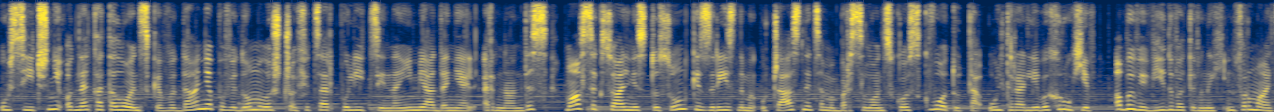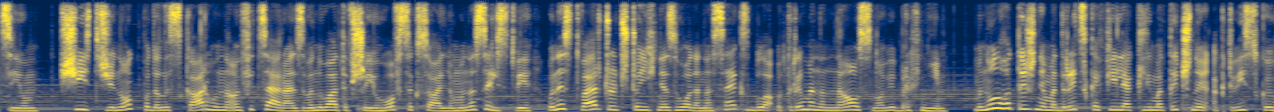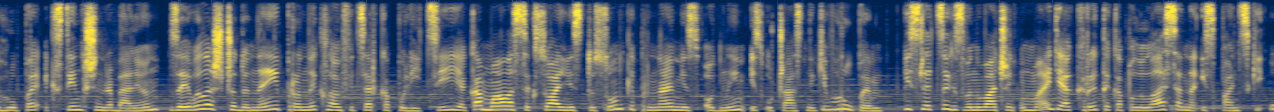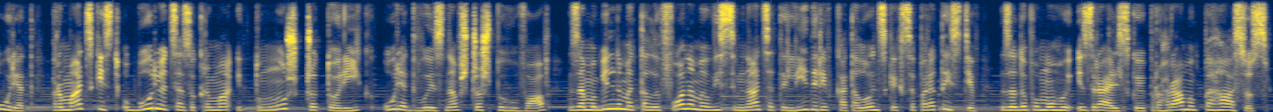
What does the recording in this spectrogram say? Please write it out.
У січні одне каталонське видання повідомило, що офіцер поліції на ім'я Даніель Ернандес мав сексуальні стосунки з різними учасницями барселонського сквоту та ультралівих рухів, аби вивідувати в них інформацію. Шість жінок подали скаргу на офіцера, звинувативши його в сексуальному насильстві. Вони стверджують, що їхня згода на секс була отримана на основі брехні. Минулого тижня мадридська філія кліматичної активістської групи Extinction Rebellion заявила, що до неї проникла офіцерка поліції, яка мала сексуальні стосунки принаймні з одним із учасників групи. Після цих звинувачень у медіа критика полилася на іспанський уряд. Громадськість обурюється, зокрема, і тому, що торік уряд визнав, що шпигував за мобільними телефонами 18 лідерів каталонських сепаратистів за допомогою ізраїльської програми Пегасус.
